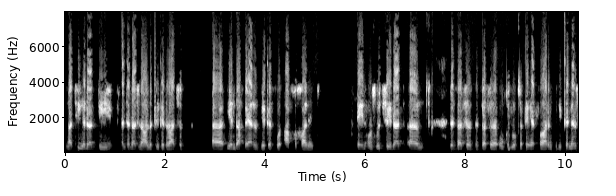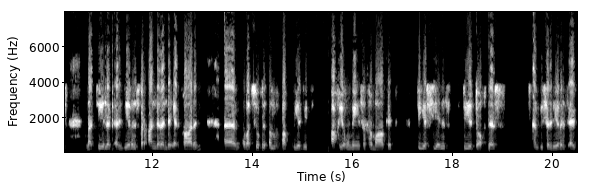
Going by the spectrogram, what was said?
natuurlik die internasionale kriketraad se uh eendag wêreldbeker voor afgegaan het. En ons moet sê dat ehm um, dit was 'n dit was 'n ongelooflike ervaring vir die kinders natuurlik 'n lewensveranderende ervaring ehm um, wat soveel impak weer dit ag jong mense gemaak het vier seuns vier dogters en wie se lewens uit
